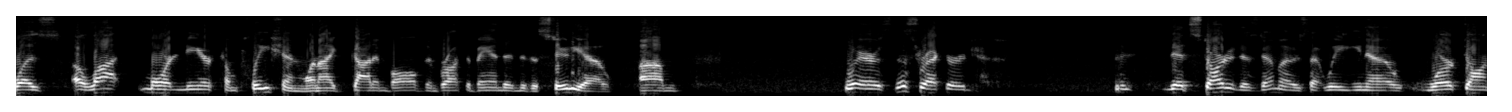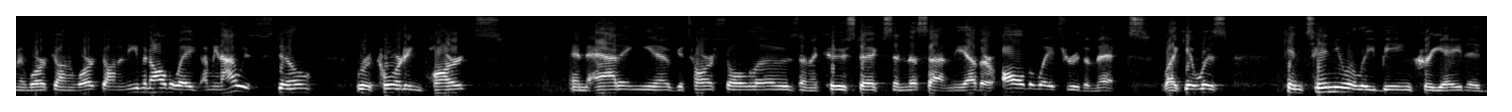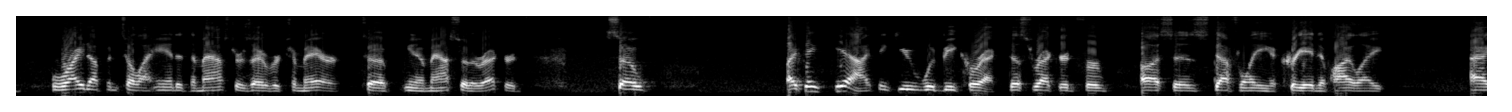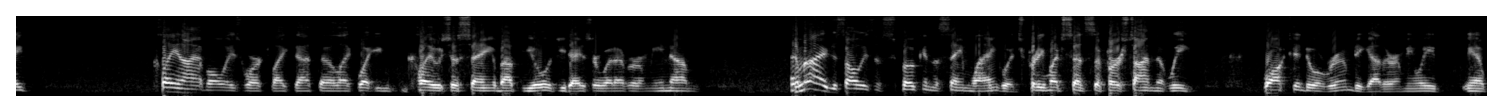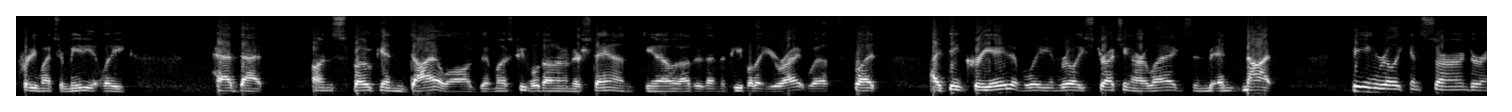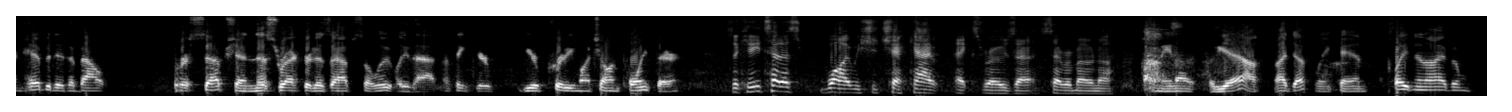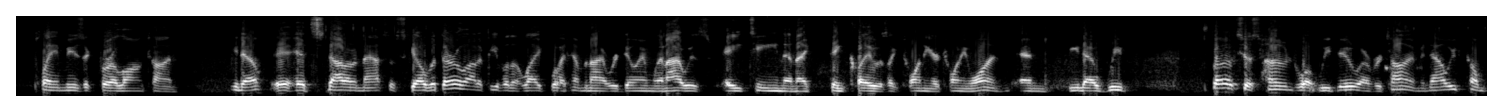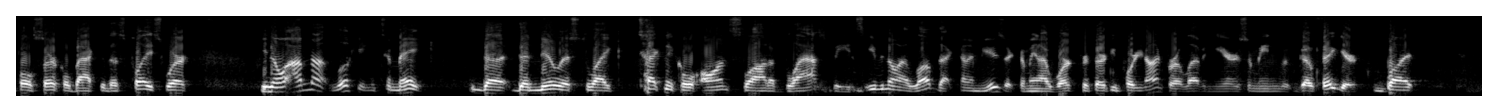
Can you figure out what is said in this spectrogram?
was a lot more near completion when I got involved and brought the band into the studio. Um, whereas this record, it started as demos that we, you know, worked on and worked on and worked on, and even all the way. I mean, I was still recording parts and adding, you know, guitar solos and acoustics and this, that, and the other all the way through the mix. Like it was continually being created right up until I handed the masters over to Mayer to, you know, master the record. So I think, yeah, I think you would be correct. This record for us is definitely a creative highlight. I Clay and I have always worked like that, though. Like what you Clay was just saying about the eulogy days or whatever. I mean, um, him and I just always have spoken the same language pretty much since the first time that we walked into a room together. I mean, we you know pretty much immediately had that unspoken dialogue that most people don't understand. You know, other than the people that you write with, but. I think creatively and really stretching our legs and, and not being really concerned or inhibited about reception, this record is absolutely that. I think you're you're pretty much on point there. So, can you tell us why we should check out Ex Rosa Ceremonia? I mean, I, yeah, I definitely can. Clayton and I have been playing music for a long time. You know, it, it's not on a massive scale, but there are a lot of people that like what him and I were doing when I was 18, and I think Clay was like 20 or 21. And you know, we've both just honed what we do over time, and now we've come full circle back to this place where you know, I'm not looking to make the the newest like technical onslaught of blast beats, even though I love that kind of music. I mean, I worked for 1349 for 11 years. I mean, go figure. But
